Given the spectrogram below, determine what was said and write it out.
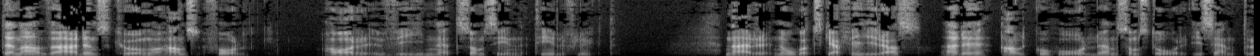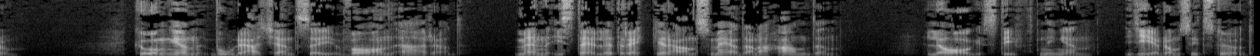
Denna världens kung och hans folk har vinet som sin tillflykt. När något ska firas är det alkoholen som står i centrum. Kungen borde ha känt sig vanärad, men istället räcker han smädarna handen. Lagstiftningen ger dem sitt stöd.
